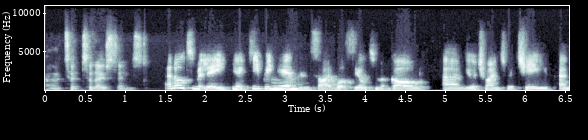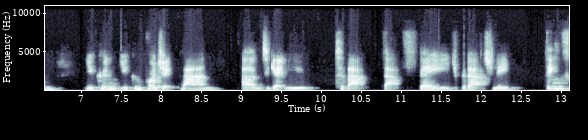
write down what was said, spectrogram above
uh, to, to those things. And ultimately, you know, keeping the end in sight. What's the ultimate goal um, you're trying to achieve? And you can you can project plan um, to get you to that that stage, but actually things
